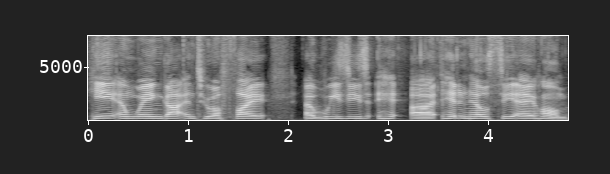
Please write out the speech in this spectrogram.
he and Wayne got into a fight at Weezy's uh, Hidden Hills CA home.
